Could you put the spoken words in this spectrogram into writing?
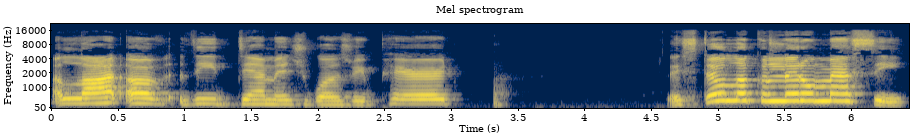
A lot of the damage was repaired. They still look a little messy,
